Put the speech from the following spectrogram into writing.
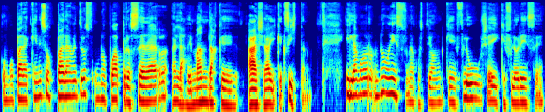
como para que en esos parámetros uno pueda proceder a las demandas que haya y que existan. El amor no es una cuestión que fluye y que florece.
